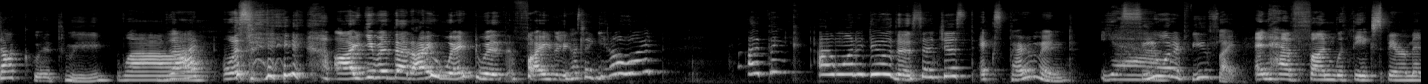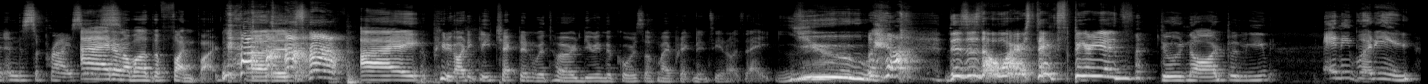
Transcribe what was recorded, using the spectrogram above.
stuck with me. wow That was the argument that I went with finally. I was like, you know what? I think I want to do this and just experiment Yeah. See what it feels like. and have fun with the experiment and the surprises. I don't know about the fun part because I periodically checked in with her during the course of my pregnancy and I was like, You! this is the worst experience! Do not believe anybody!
